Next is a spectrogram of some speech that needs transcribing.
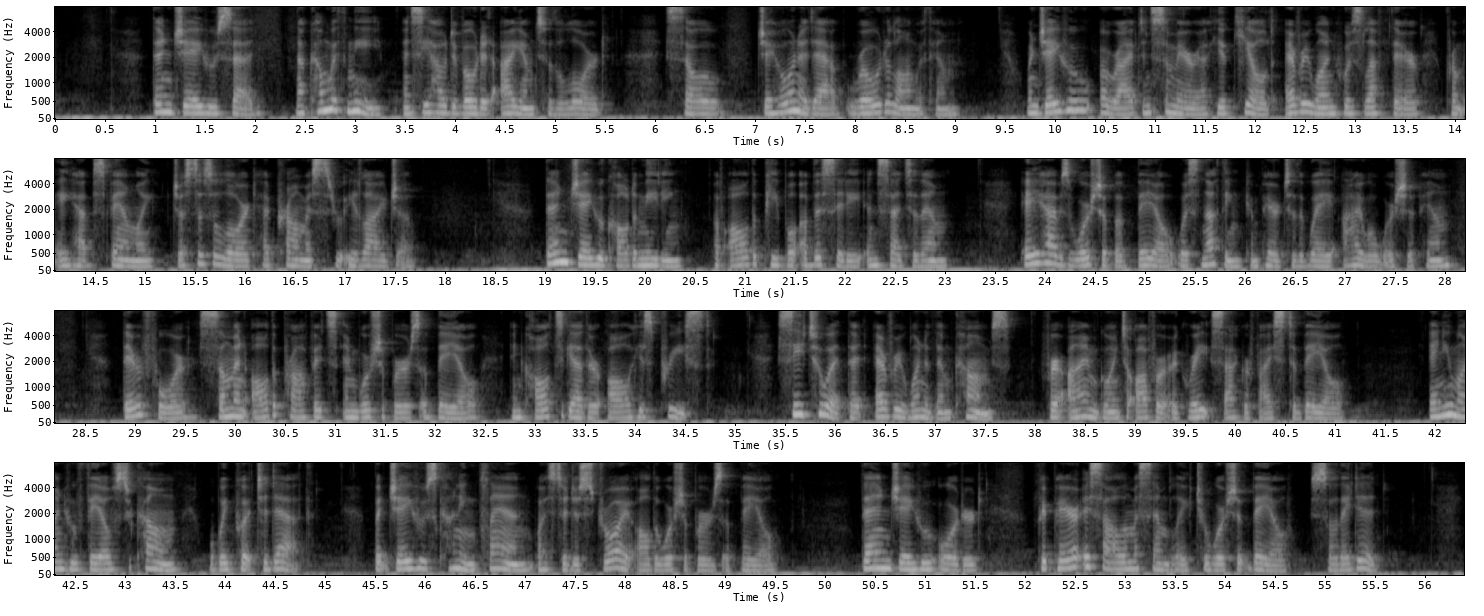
Then Jehu said, Now come with me, and see how devoted I am to the Lord. So Jehonadab rode along with him. When Jehu arrived in Samaria, he killed everyone who was left there from Ahab's family, just as the Lord had promised through Elijah. Then Jehu called a meeting of all the people of the city and said to them, Ahab's worship of Baal was nothing compared to the way I will worship him. Therefore, summon all the prophets and worshippers of Baal and call together all his priests. See to it that every one of them comes, for I am going to offer a great sacrifice to Baal. Anyone who fails to come will be put to death. But Jehu's cunning plan was to destroy all the worshippers of Baal. Then Jehu ordered, Prepare a solemn assembly to worship Baal. So they did.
